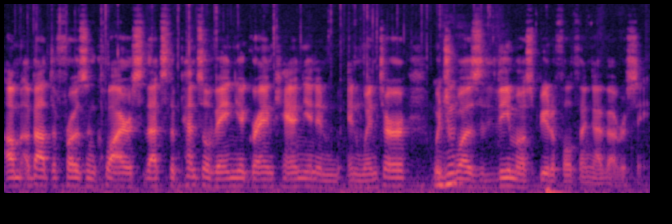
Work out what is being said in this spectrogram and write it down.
um, about the Frozen Choir. So that's the Pennsylvania Grand Canyon in, in winter, which mm-hmm. was the most beautiful thing I've ever seen.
